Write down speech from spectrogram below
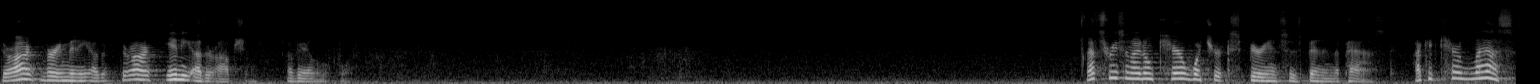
There aren't very many other, there aren't any other options available for us. That's the reason I don't care what your experience has been in the past. I could care less.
